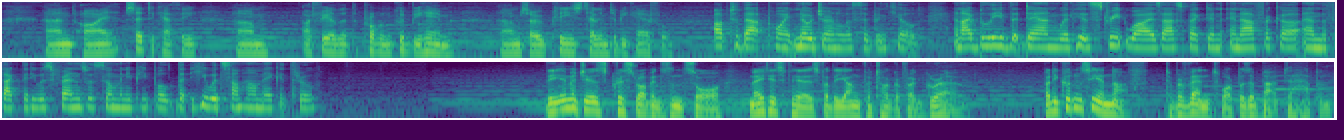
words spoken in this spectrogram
and I said to Kathy, um, I feel that the problem could be him, um, so please tell him to be careful. Up to that point, no journalists had been killed. And I believe that Dan, with his streetwise aspect in, in Africa and the fact that he was friends with so many people, that he would somehow make it through. The images Chris Robinson saw made his fears for the young photographer grow. But he couldn't see enough to prevent what was about to happen.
